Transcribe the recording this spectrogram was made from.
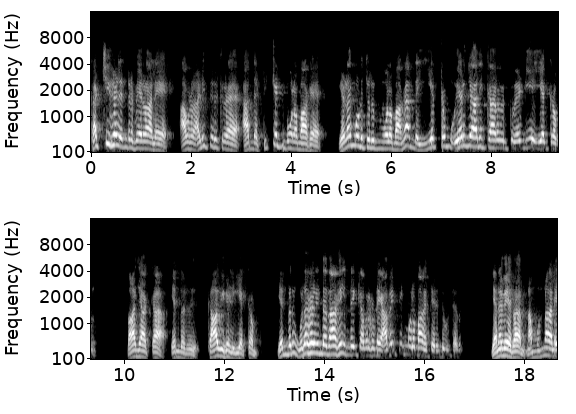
கட்சிகள் என்ற பெயராலே அவர்கள் அளித்திருக்கிற அந்த டிக்கெட் மூலமாக இடம் கொடுத்திருப்பது மூலமாக அந்த இயக்கம் உயர்ஜாதிக்காரருக்கு வேண்டிய இயக்கம் பாஜக என்பது காவிகள் இயக்கம் என்பது உலகறிந்ததாக இன்றைக்கு அவர்களுடைய அமைப்பின் மூலமாக தெரிந்துவிட்டது. எனவேதான் நம் முன்னாலே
